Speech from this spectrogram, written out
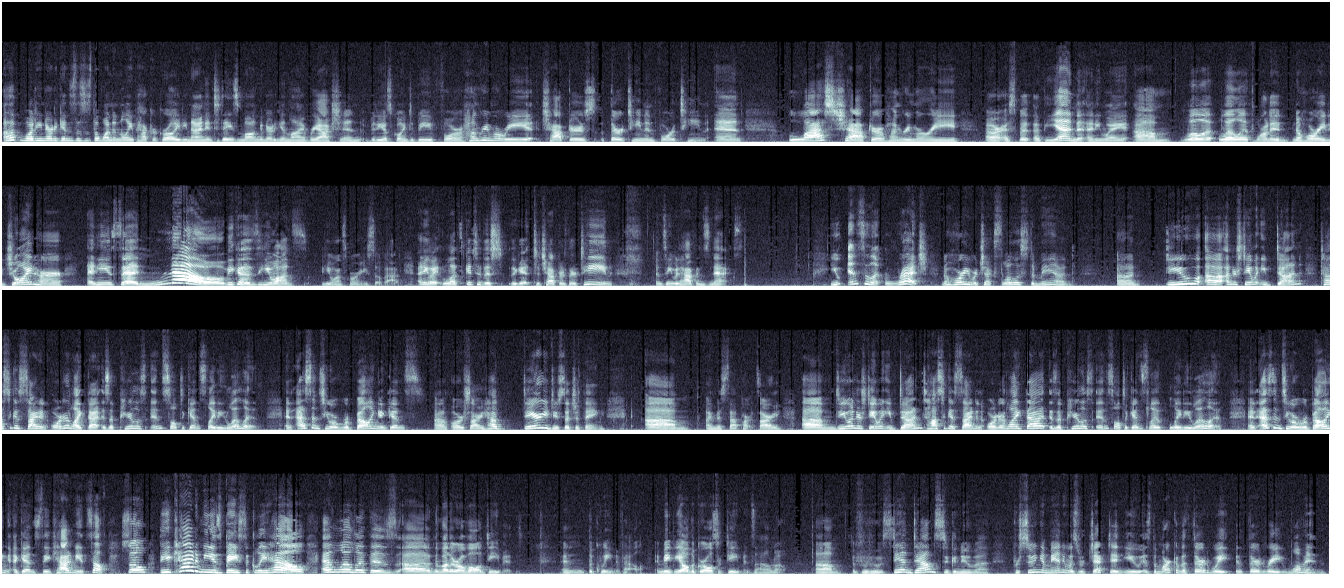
up, Woody Nerdigans? This is the one and only Packer Girl 89, and today's Manga Nerdigan live reaction video is going to be for Hungry Marie chapters 13 and 14. And last chapter of Hungry Marie, or at the end anyway, um, Lilith, Lilith wanted Nahori to join her, and he said no because he wants he wants Marie so bad. Anyway, let's get to this get to chapter 13 and see what happens next. You insolent wretch! Nahori rejects Lilith's demand. Uh, do you uh, understand what you've done? Tossing aside an order like that is a peerless insult against Lady Lilith. In essence, you are rebelling against, um, or sorry, how dare you do such a thing? Um, I missed that part, sorry. Um, do you understand what you've done? Tossing aside an order like that is a peerless insult against La Lady Lilith. In essence, you are rebelling against the Academy itself. So, the Academy is basically hell, and Lilith is, uh, the mother of all demons and the Queen of Hell. And maybe all the girls are demons, I don't know. Um, stand down, Suganuma. Pursuing a man who has rejected you is the mark of a third rate, third rate woman.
